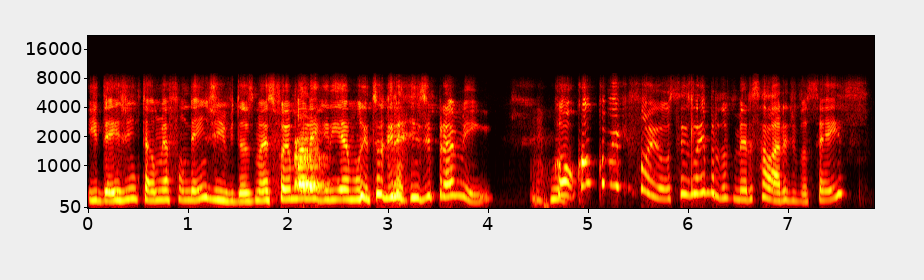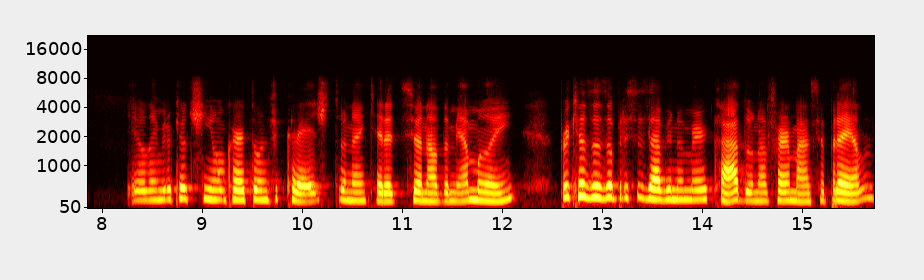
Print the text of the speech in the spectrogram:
e desde então me afundei em dívidas, mas foi uma alegria muito grande pra mim. Co- co- como é que foi? Vocês lembram do primeiro salário de vocês? Eu lembro que eu tinha um cartão de crédito, né, que era adicional da minha mãe, porque às vezes eu precisava ir no mercado ou na farmácia para ela.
